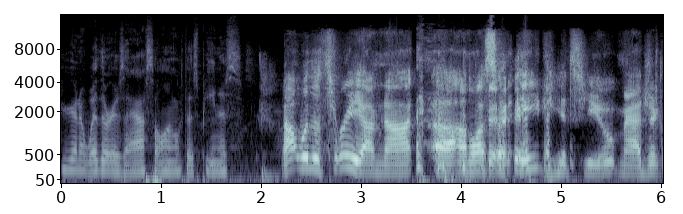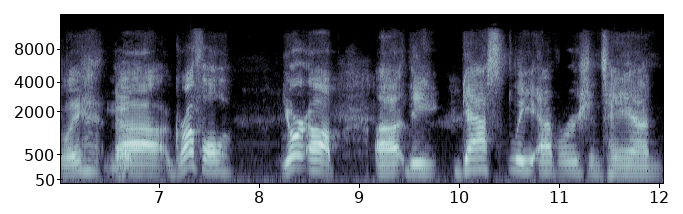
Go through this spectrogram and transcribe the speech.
you're gonna wither his ass along with his penis. Not with a three, I'm not, uh, unless an eight hits you magically. Nope. Uh, Gruffle, you're up. Uh, the ghastly apparition's hand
